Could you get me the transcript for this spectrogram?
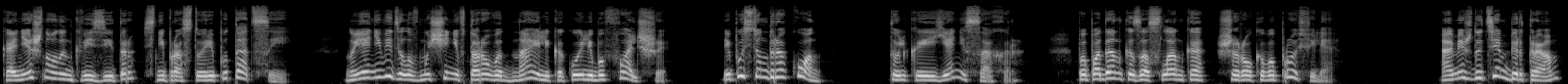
Конечно, он инквизитор с непростой репутацией. Но я не видела в мужчине второго дна или какой-либо фальши. И пусть он дракон, только и я не сахар. Попаданка-засланка широкого профиля — а между тем Бертрам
